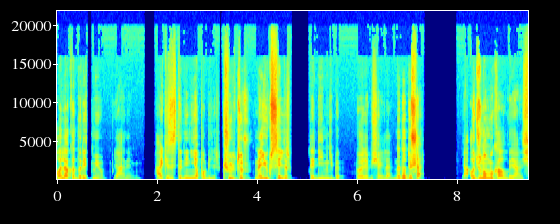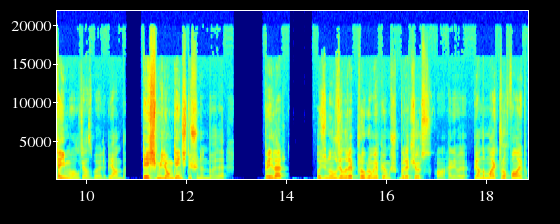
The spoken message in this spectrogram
alakadar etmiyor. Yani herkes istediğini yapabilir. Kültür ne yükselir dediğim gibi böyle bir şeyle ne de düşer. Ya Acun'a mı kaldı yani? Şey mi olacağız böyle bir anda? 5 milyon genç düşünün böyle. Beyler Acun Ilıcalı rap programı yapıyormuş. Bırakıyoruz falan. Hani böyle bir anda mic drop falan yapıp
